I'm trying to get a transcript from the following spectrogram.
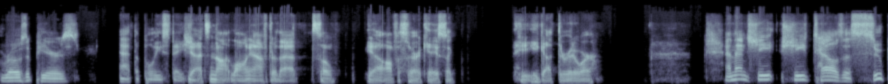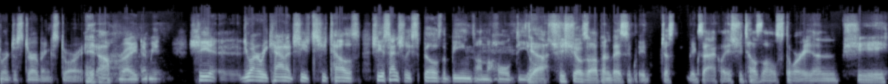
rose appears at the police station Yeah, it's not long after that. So yeah, Officer like he he got through to her. and then she she tells a super disturbing story Yeah. right i mean she do you want to recount it she she tells she essentially spills the beans on the whole deal Yeah, she shows up and basically just exactly she tells the whole story. And she,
